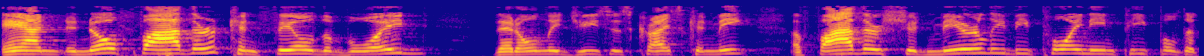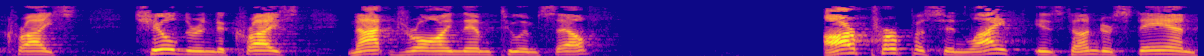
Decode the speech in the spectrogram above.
And no father can fill the void that only Jesus Christ can meet. A father should merely be pointing people to Christ, children to Christ, not drawing them to himself. Our purpose in life is to understand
